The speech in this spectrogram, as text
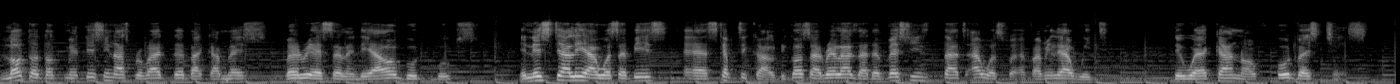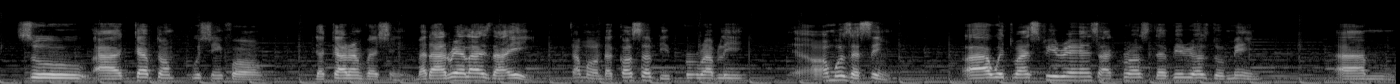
Lot of documentation as provided by Kamlesh very excellent. They are all good books. Initially, I was a bit uh, skeptical because I realized that the versions that I was familiar with, they were kind of old versions. So I kept on pushing for the current version. But I realized that, hey, come on, the concept is probably uh, almost the same. Uh, with my experience across the various domains, um,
